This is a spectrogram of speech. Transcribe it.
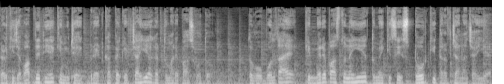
लड़की जवाब देती है कि मुझे एक ब्रेड का पैकेट चाहिए अगर तुम्हारे पास हो तो। तो वो बोलता है कि मेरे पास तो नहीं है, तुम्हें किसी स्टोर की तरफ़ जाना चाहिए।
